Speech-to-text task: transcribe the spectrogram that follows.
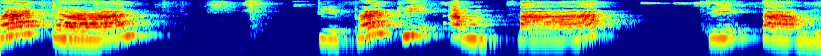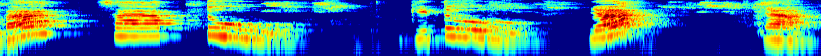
badan dibagi 4 ditambah 1 gitu ya? Ya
